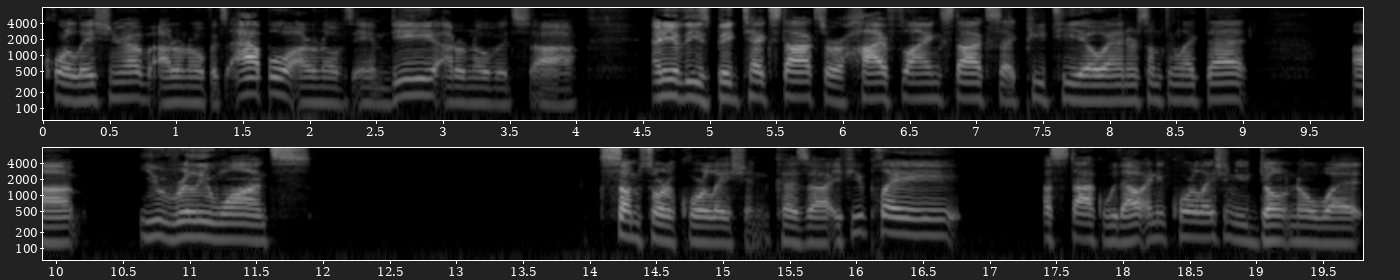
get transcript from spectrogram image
correlation you have, I don't know if it's Apple, I don't know if it's AMD, I don't know if it's uh, any of these big tech stocks or high flying stocks like PTON or something like that. Uh, you really want some sort of correlation because uh, if you play a stock without any correlation, you don't know what,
